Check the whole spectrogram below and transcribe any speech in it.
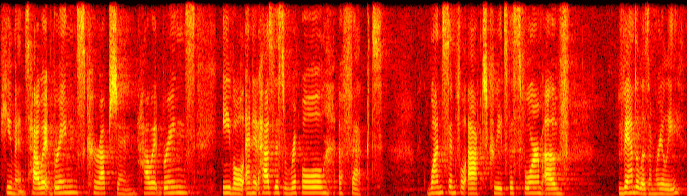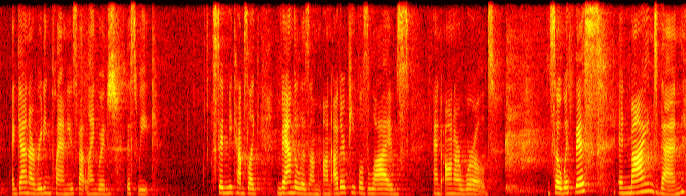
humans, how it brings corruption, how it brings evil, and it has this ripple effect. One sinful act creates this form of vandalism, really. Again, our reading plan used that language this week. Sin becomes like vandalism on other people's lives and on our world. And so, with this in mind, then,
